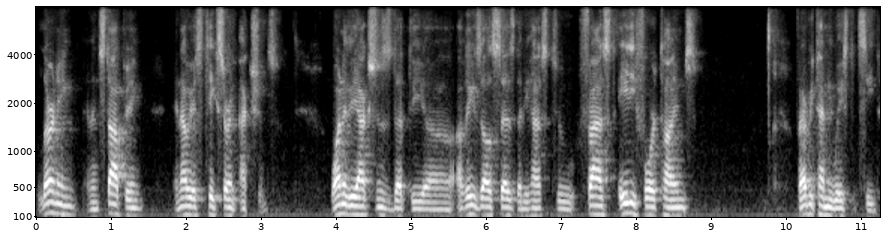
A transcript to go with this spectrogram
learning and then stopping, and now he has to take certain actions. One of the actions that the uh, Arizal says that he has to fast 84 times for every time he wasted seed.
